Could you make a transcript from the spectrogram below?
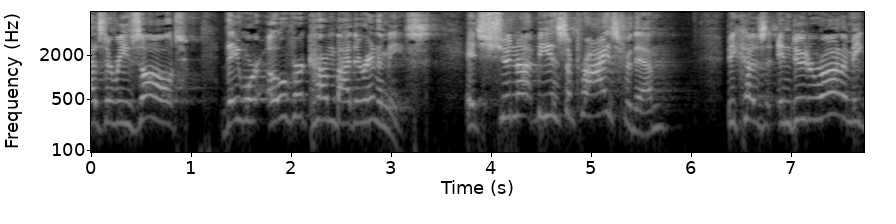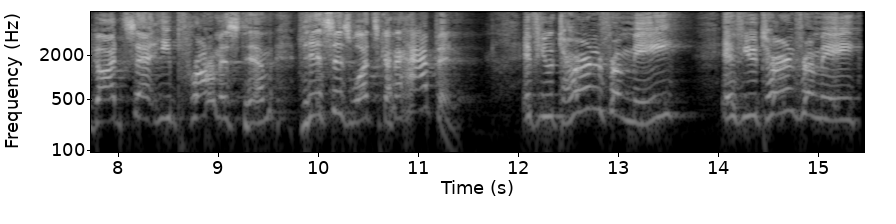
as a result, they were overcome by their enemies. It should not be a surprise for them because in Deuteronomy, God said, He promised them, this is what's going to happen. If you turn from me, if you turn from me,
